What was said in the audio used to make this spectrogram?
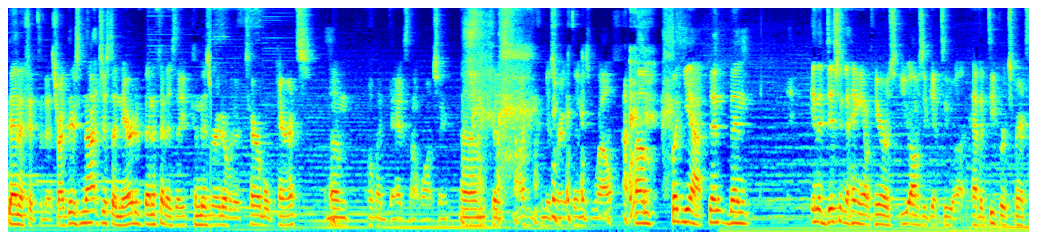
benefit to this, right? There's not just a narrative benefit as they commiserate over their terrible parents. Um, oh, my dad's not watching because I can commiserate with them as well. Um, but yeah, then then in addition to hanging out with heroes, you obviously get to uh, have a deeper experience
